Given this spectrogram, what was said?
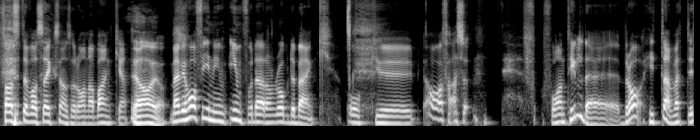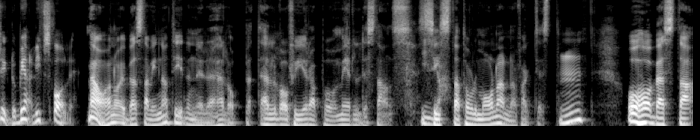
Fast det var sexan som rånade banken. Ja, ja. Men vi har fin in- info där om Rob the Bank. Och eh, ja, alltså. Får han till det bra, hitta en vettig rygg, då blir han livsfarlig. Ja, han har ju bästa vinnartiden i det här loppet. 11 och 4 på medeldistans. Ja. Sista 12 månaderna faktiskt. Mm. Och har bästa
